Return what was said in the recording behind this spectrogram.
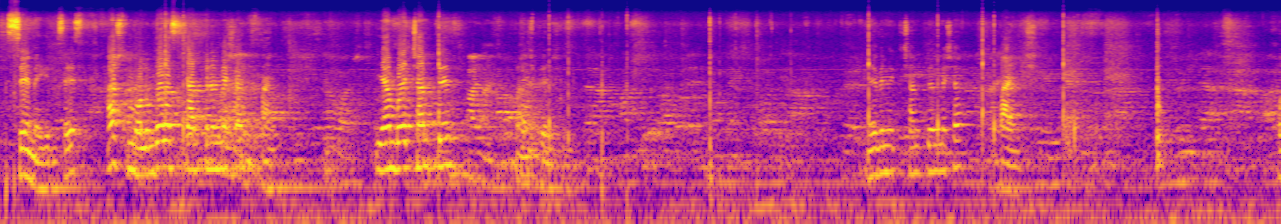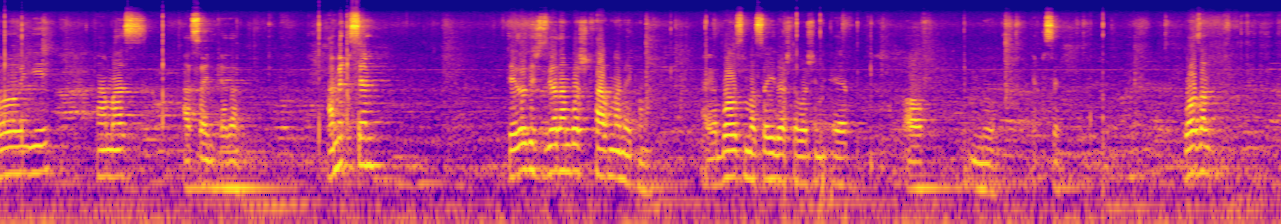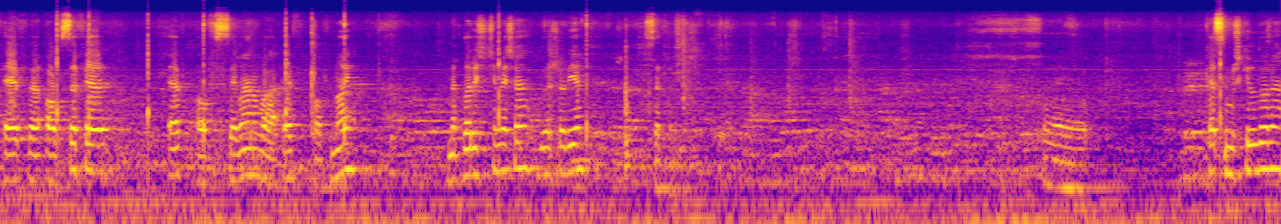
سه می‌گیریم است هشت معلوم دار است چند پرینت میشه؟ پنج. این هم باید چند پرینت پنج کنیم می‌بینید چند پرینت میشه؟ پنج. یه هم از اساین کردن همین قسم تعدادش زیاد هم باشه فرق نمی‌کنه. اگر باز مسایی داشته باشین f of 9 قسم بازم f of 0 f of 7 و f of 9 مقدارش چی میشه؟ دو اشاریه میشه خب کسی مشکل داره؟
